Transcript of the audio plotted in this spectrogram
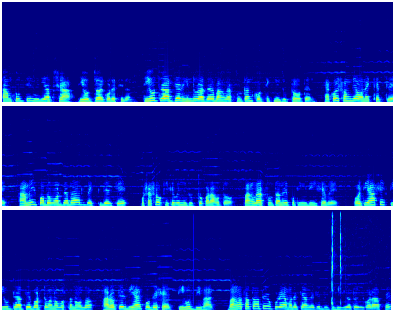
শামসুদ্দিন ইলিয়াস শাহ তিহুদ জয় করেছিলেন। তিহুদ রাজ্যের হিন্দু রাজারা বাংলার সুলতান কর্তৃক নিযুক্ত হতেন। একই সঙ্গে অনেক ক্ষেত্রে আমির পদমর্যাদার ব্যক্তিদেরকে প্রশাসক হিসেবে নিযুক্ত করা হতো। বাংলার সুলতানের প্রতিনিধি হিসেবে। ঐতিহাসিক তিহুদ রাজ্যের বর্তমান অবস্থান হল ভারতের বিহার প্রদেশের তিহুদ বিভাগ। বাংলা সালতানাতের উপরে আমাদের চ্যানেলেতে দুটি ভিডিও তৈরি করা আছে।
